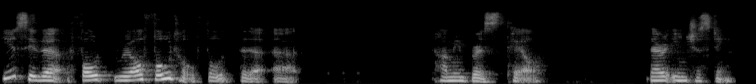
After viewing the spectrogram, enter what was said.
you see the photo, real photo for the uh, hummingbird's tail. Very interesting.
